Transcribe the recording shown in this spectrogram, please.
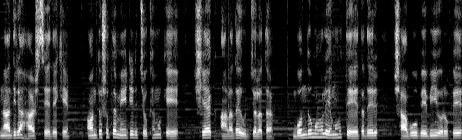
নাদিরা হাসছে দেখে। অন্তঃসত্ত্বা মেয়েটির চোখে মুখে সে এক আলাদাই উজ্জ্বলতা। বন্ধু মহলে এ মুহূর্তে তাদের সাবু, বেবি ওরফে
